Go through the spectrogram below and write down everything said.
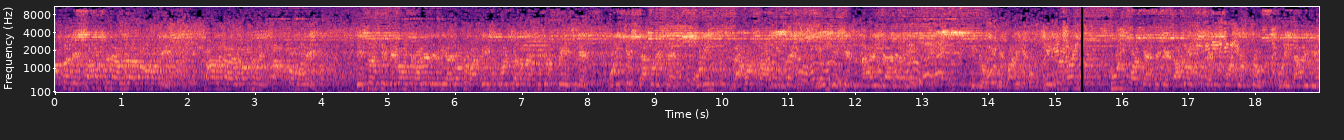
আপনাদের সমর্থনে আল্লাহ রহমতে সরকার গঠনে সক্ষম হলে দেশনেত্রী বেগম খালেদা জিয়া যতবার দেশ পরিচালনার সুযোগ পেয়েছিলেন, উনি চেষ্টা করেছিলেন, উনি ব্যবস্থা নিয়েছেন এই দেশের নারীরা যাতে শিক্ষিত হতে পারে এবং সেই জন্যই স্কুল পর্যায় থেকে দ্বাদশ শ্রেণি পর্যন্ত উনি নারীদের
